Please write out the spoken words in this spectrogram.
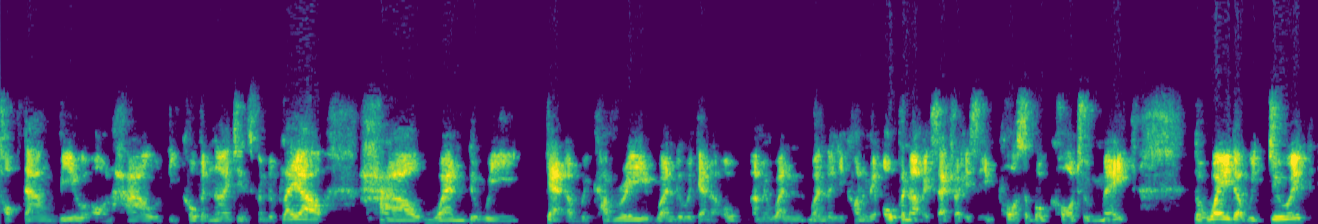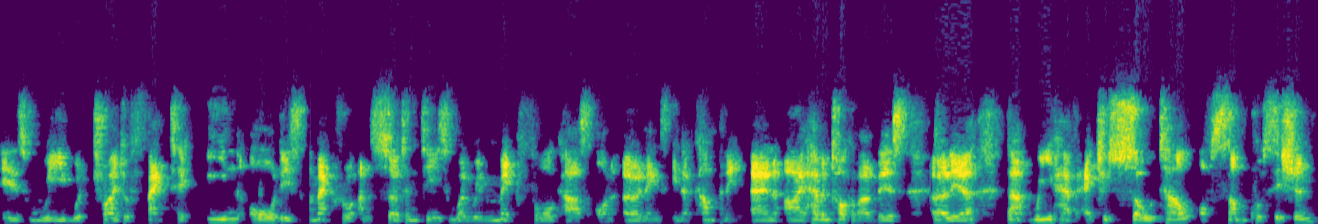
top down view on how the COVID 19 is going to play out, how, when do we get a recovery when do we get a, i mean when when the economy open up etc is impossible call to make the way that we do it is we would try to factor in all these macro uncertainties when we make forecasts on earnings in a company. And I haven't talked about this earlier that we have actually sold out of some position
